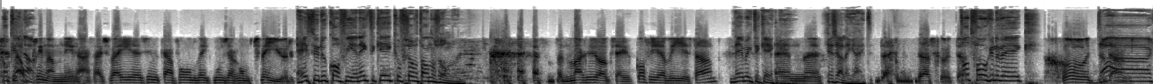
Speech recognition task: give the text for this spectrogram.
nou, nou. prima meneer Gaashuis. Wij eh, zien elkaar volgende week woensdag om twee uur. Heeft u de koffie en ik de cake of we het andersom doen? dat mag u ook zeggen. Koffie hebben we hier staan. Neem ik de cake. En eh, Gezelligheid. dat, is goed. dat Tot volgende week. Goed. Dag.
